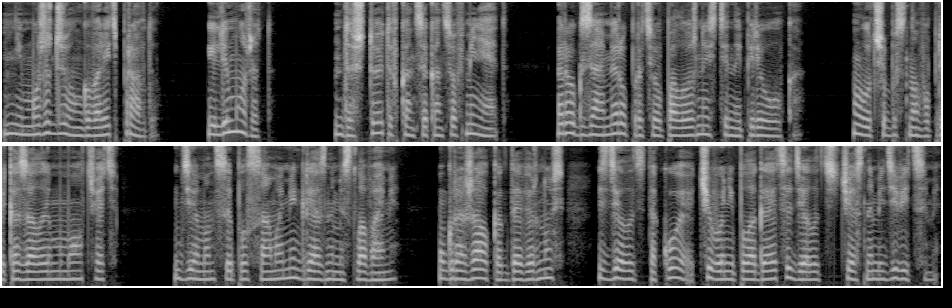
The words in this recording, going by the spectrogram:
Не может же он говорить правду. Или может? Да что это в конце концов меняет? Рок замер у противоположной стены переулка. Лучше бы снова приказала ему молчать. Демон сыпал самыми грязными словами. Угрожал, когда вернусь, сделать такое, чего не полагается делать с честными девицами.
